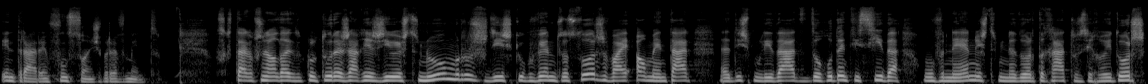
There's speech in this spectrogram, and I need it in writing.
entrar em funções brevemente. O secretário regional da Agricultura já reagiu a estes números, diz que o governo dos Açores vai aumentar a disponibilidade de rodenticida, um veneno exterminador de ratos e roedores,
